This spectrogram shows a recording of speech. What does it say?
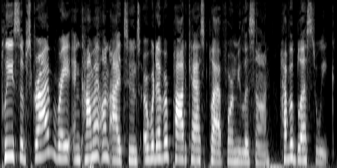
Please subscribe, rate, and comment on iTunes or whatever podcast platform you listen on. Have a blessed week.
